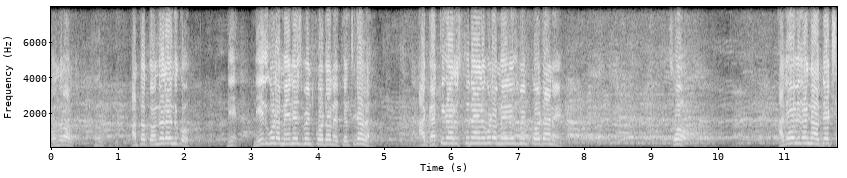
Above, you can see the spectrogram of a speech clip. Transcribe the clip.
తొందర అంత తొందర ఎందుకు? నీ నీది కూడా మేనేజ్మెంట్ కోటానే తెలుసు కదా? ఆ గట్టిగా గారుస్తున్నాయని కూడా మేనేజ్మెంట్ కోటానే. సో అదేవిధంగా అధ్యక్ష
